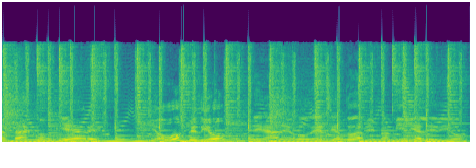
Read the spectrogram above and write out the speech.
estás con fiebre. ¿Y a vos te dio? Deja de joder si a toda mi familia le dio.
